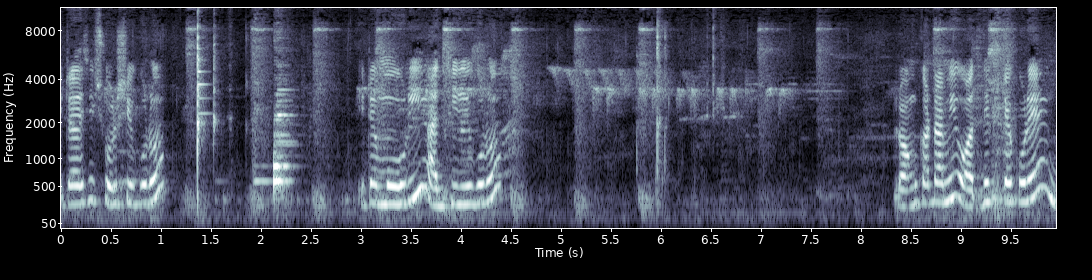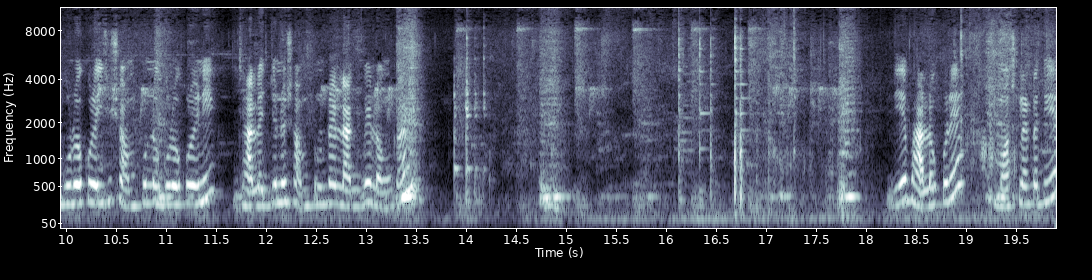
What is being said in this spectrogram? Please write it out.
এটা আছে সর্ষে গুঁড়ো, এটা মৌরি আর জিরে গুঁড়ো। লঙ্কাটা আমি অর্ধেকটা করে গুঁড়ো করেছি, সম্পূর্ণ গুঁড়ো করে নিই। ঝালের জন্য সম্পূর্ণটাই লাগবে লঙ্কা। দিয়ে ভালো করে মশলাটা দিয়ে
